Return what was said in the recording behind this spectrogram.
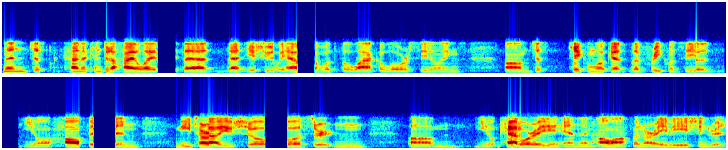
And then just kind of continue to highlight that that issue we have with the lack of lower ceilings. Um, just take a look at the frequency of, you know, how often METAR values show a certain, um, you know, category, and then how often our aviation grids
